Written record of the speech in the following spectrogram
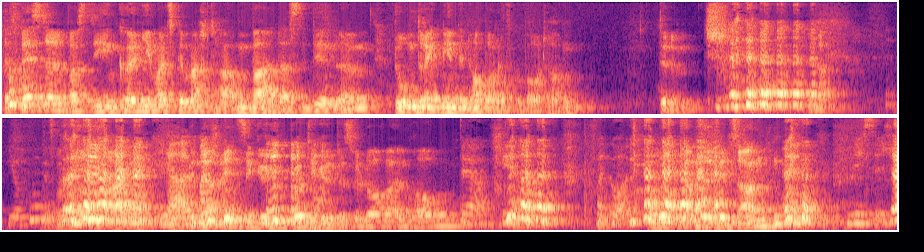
Das Beste, was die in Köln jemals gemacht haben, war, dass sie den ähm, Dom direkt neben den Hauptbahnhof gebaut haben. Ja. Juhu. Jetzt muss ich mal sagen, Ja, ich bin manchmal- der einzige gebürtige Düsseldorfer im Raum. Ja, verloren. Und ich kann sie jetzt an. Mäßig. Ja.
